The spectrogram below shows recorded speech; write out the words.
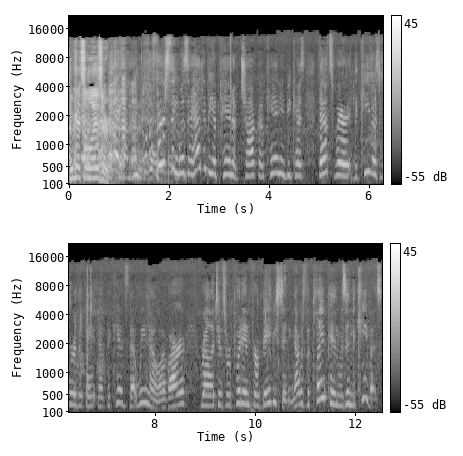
who gets a lizard? Well, the first thing was it had to be a pin of Chaco Canyon because that's where the kivas were that they that the kids that we know of our relatives were put in for babysitting. That was the playpen was in the kivas.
